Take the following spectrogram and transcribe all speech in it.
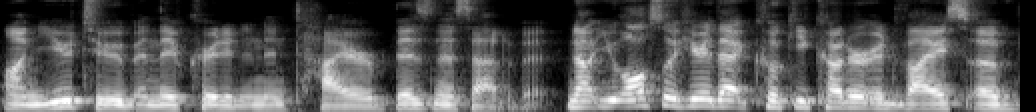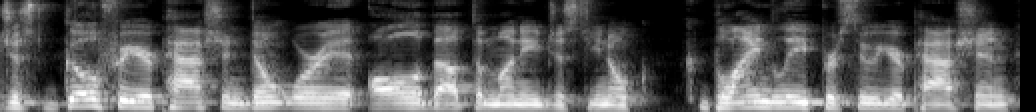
on YouTube and they've created an entire business out of it. Now, you also hear that cookie cutter advice of just go for your passion. Don't worry at all about the money. Just, you know, blindly pursue your passion,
